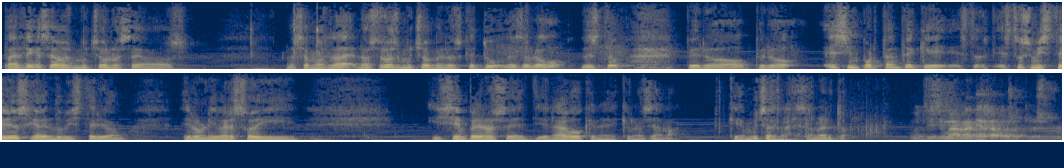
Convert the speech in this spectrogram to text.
Parece que sabemos mucho no sabemos no sabemos nada. Nosotros mucho menos que tú desde luego de esto pero pero es importante que estos, estos misterios sigan habiendo misterio en el universo y, y siempre no sé tiene algo que nos llama que muchas gracias Alberto. Muchísimas gracias a vosotros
